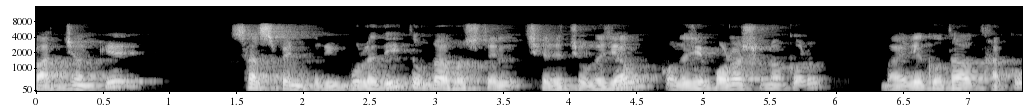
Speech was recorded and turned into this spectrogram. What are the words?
পাঁচজনকে সাসপেন্ড করি। বলে দিই, তোমরা হোস্টেল ছেড়ে চলে যাও কলেজে পড়াশোনা করো, বাইরে কোথাও থাকো।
